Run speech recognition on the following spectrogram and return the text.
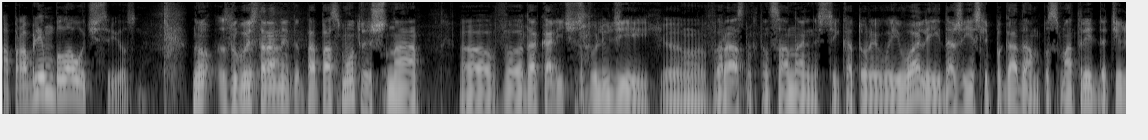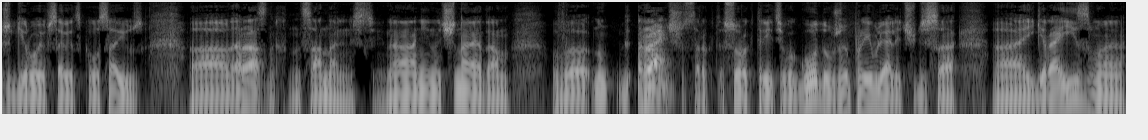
А проблема была очень серьезная. Но, с другой стороны, ты посмотришь на в да, количество людей э, в разных национальностей, которые воевали, и даже если по годам посмотреть, до тех же героев Советского Союза э, разных национальностей, да, они начиная там в, ну, раньше 1943 года уже проявляли чудеса и героизма,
